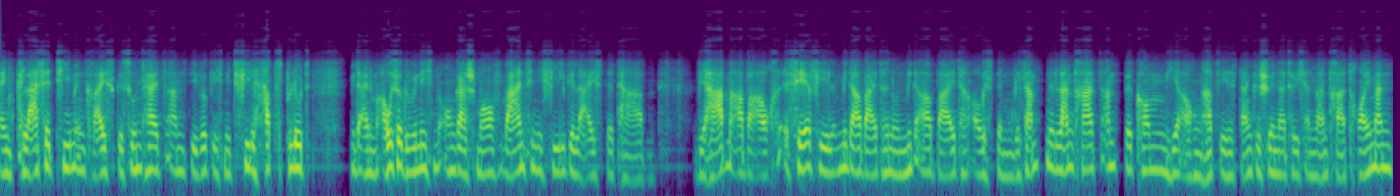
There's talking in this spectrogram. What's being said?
ein klasse Team im Kreisgesundheitsamt, die wirklich mit viel Herzblut, mit einem außergewöhnlichen Engagement wahnsinnig viel geleistet haben. Wir haben aber auch sehr viele Mitarbeiterinnen und Mitarbeiter aus dem gesamten Landratsamt bekommen. Hier auch ein herzliches Dankeschön natürlich an Landrat Reumann.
